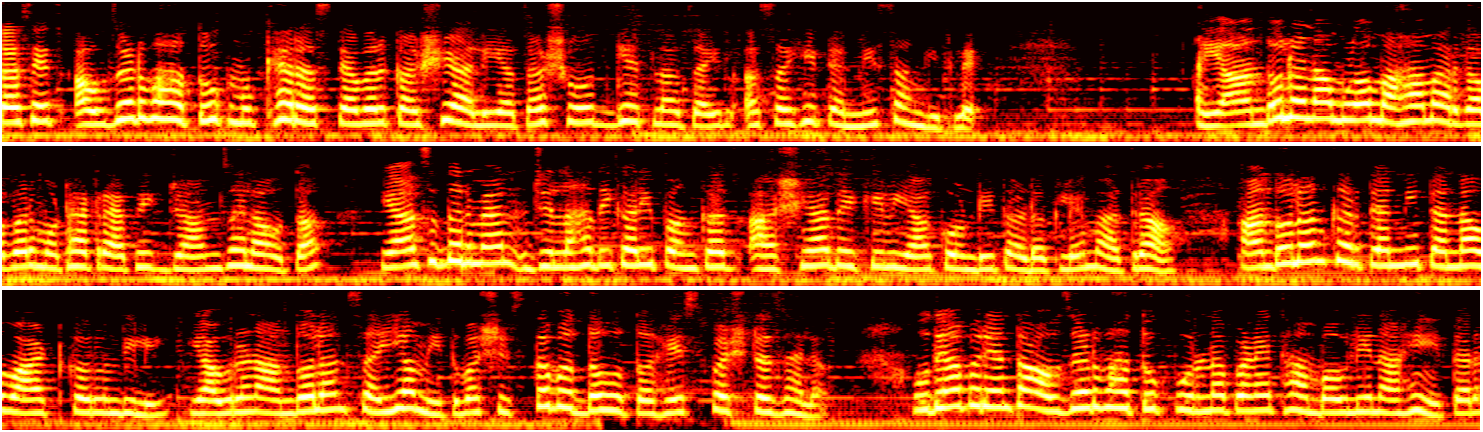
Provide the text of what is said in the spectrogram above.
तसेच अवजड वाहतूक मुख्य रस्त्यावर कशी आली याचा शोध घेतला जाईल असंही त्यांनी सांगितले. या आंदोलनामुळे महामार्गावर मोठा ट्रॅफिक जाम झाला होता. याच दरम्यान जिल्हाधिकारी पंकज आशिया देखील या कोंडीत अडकले. मात्र आंदोलनकर्त्यांनी त्यांना वाट करून दिली. यावरून आंदोलन संयमित व शिस्तबद्ध होतं हे स्पष्ट झालं. उद्यापर्यंत अवजड वाहतूक पूर्णपणे थांबवली नाही तर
